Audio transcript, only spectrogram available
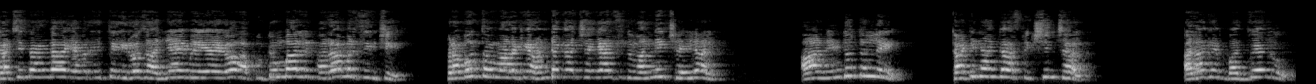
ఖచ్చితంగా ఎవరైతే ఈరోజు అన్యాయం అయ్యాయో ఆ కుటుంబాల్ని పరామర్శించి ప్రభుత్వం వాళ్ళకి అండగా చేయాల్సినవన్నీ చేయాలి. ఆ నిందితుల్ని కఠినంగా శిక్షించాలి. అలాగే బద్వేలు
